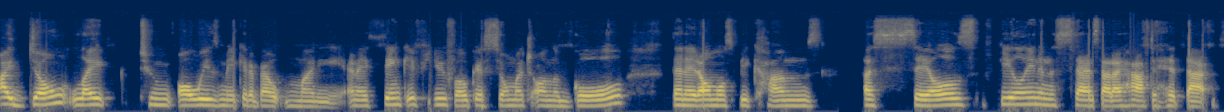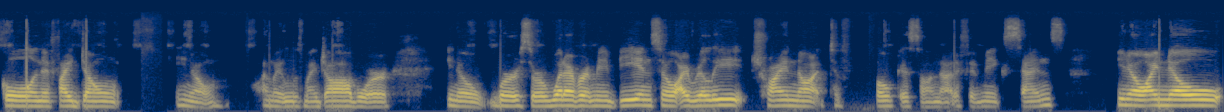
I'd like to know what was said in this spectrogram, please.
I don't like to always make it about money. And I think if you focus so much on the goal, then it almost becomes a sales feeling in the sense that I have to hit that goal. And if I don't, you know, I might lose my job or, you know, worse or whatever it may be. And so I really try not to focus on that if it makes sense. You know, I know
